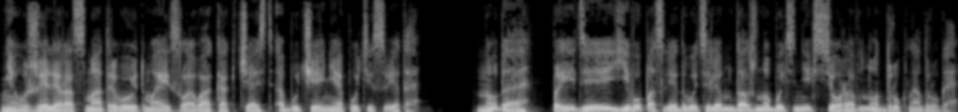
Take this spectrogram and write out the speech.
Неужели рассматривают мои слова как часть обучения пути света? Ну да, по идее, его последователям должно быть не все равно друг на друга.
